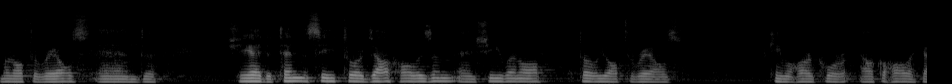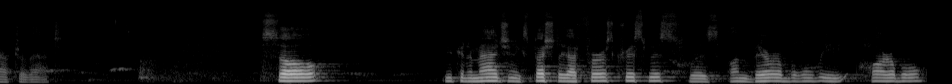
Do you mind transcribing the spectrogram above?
went off the rails, and uh, she had a tendency towards alcoholism, and she went off totally off the rails, became a hardcore alcoholic after that. So you can imagine, especially that first Christmas was unbearably horrible,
